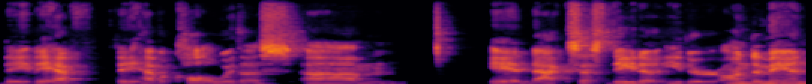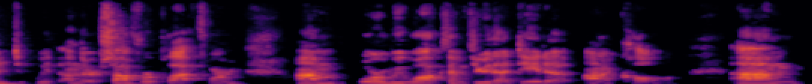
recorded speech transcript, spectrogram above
they they have they have a call with us um, and access data either on demand with on their software platform, um, or we walk them through that data on a call. Um,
